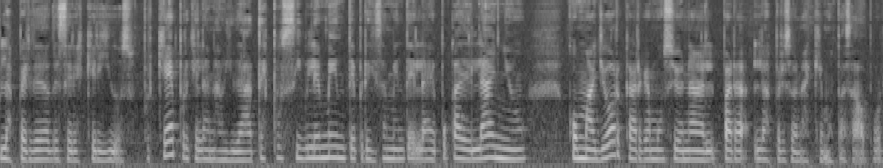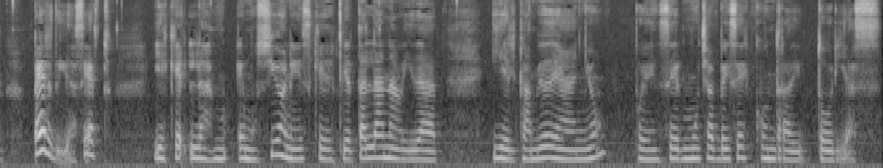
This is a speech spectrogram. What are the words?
las pérdidas de seres queridos. ¿Por qué? Porque la Navidad es posiblemente precisamente la época del año con mayor carga emocional para las personas que hemos pasado por pérdidas, ¿cierto? Y es que las emociones que despierta la Navidad y el cambio de año pueden ser muchas veces contradictorias,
